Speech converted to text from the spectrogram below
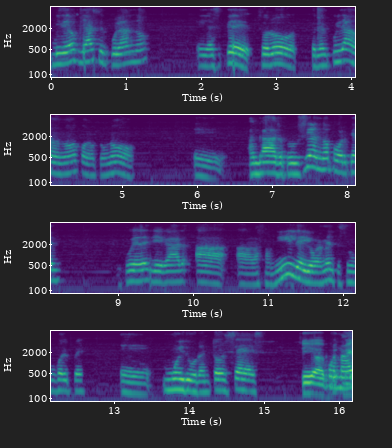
videos ya circulando, así que solo tener cuidado ¿no? con lo que uno anda reproduciendo, porque puede llegar a, la familia y obviamente es un golpe eh, muy duro. Entonces, sí, pues me,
